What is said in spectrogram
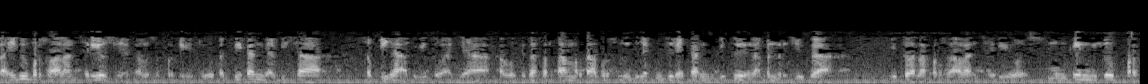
nah itu persoalan serius ya kalau seperti itu. Tapi kan nggak bisa sepihak begitu aja. Kalau kita serta-merta terus menjelek-menjelekan begitu ya nggak benar juga. Itu adalah persoalan serius. Mungkin itu per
